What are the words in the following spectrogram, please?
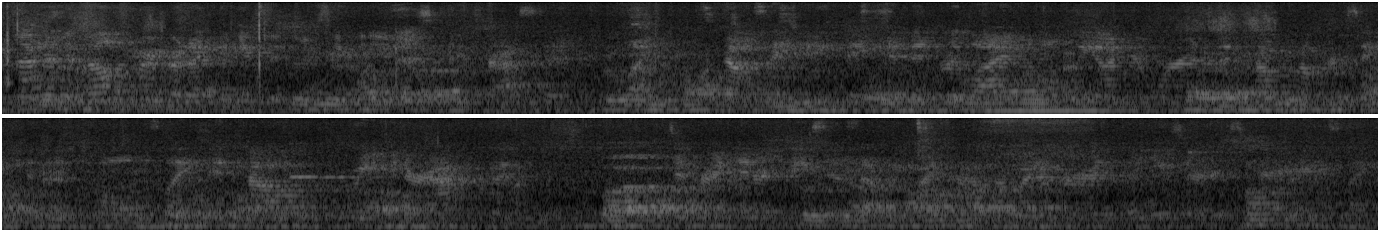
I'm not a developer, but I think it's interesting that you guys contrasted, like, not saying anything and then rely only on your words and how conversation is told, like, and how we interact with different interfaces that we might have or whatever, and the user experience, like,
